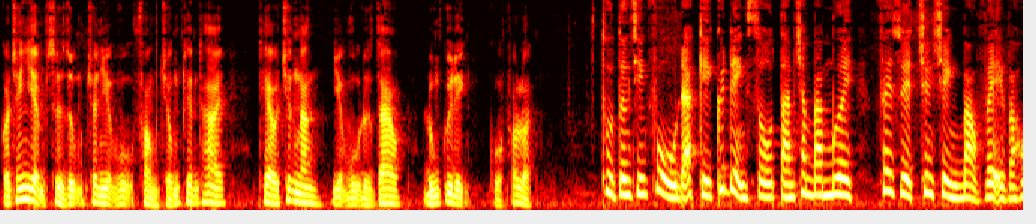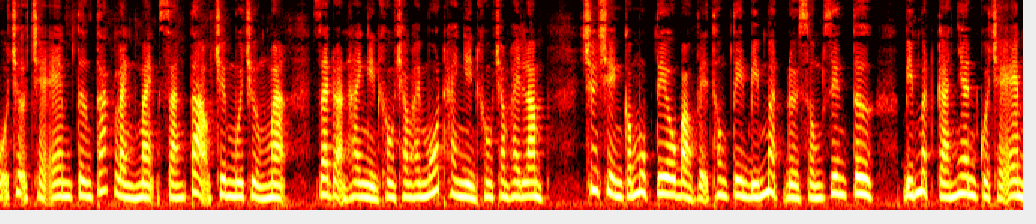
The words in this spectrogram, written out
có trách nhiệm sử dụng cho nhiệm vụ phòng chống thiên tai theo chức năng, nhiệm vụ được giao đúng quy định của pháp luật. Thủ tướng Chính phủ đã ký quyết định số 830 phê duyệt chương trình bảo vệ và hỗ trợ trẻ em tương tác lành mạnh sáng tạo trên môi trường mạng giai đoạn 2021-2025. Chương trình có mục tiêu bảo vệ thông tin bí mật đời sống riêng tư, bí mật cá nhân của trẻ em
